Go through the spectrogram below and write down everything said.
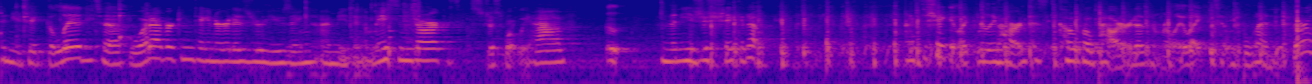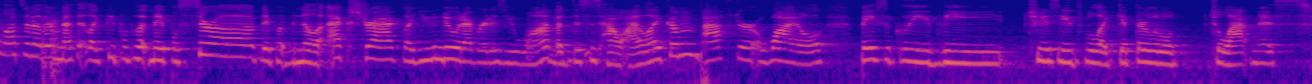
Then you take the lid to whatever container it is you're using. I'm using a mason jar because it's just what we have. And then you just shake it up. Have to shake it like really hard because the cocoa powder doesn't really like to blend. There are lots of other methods, like people put maple syrup, they put vanilla extract, like you can do whatever it is you want, but this is how I like them. After a while, basically the chia seeds will like get their little gelatinous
